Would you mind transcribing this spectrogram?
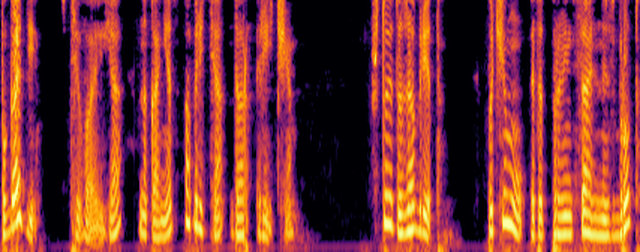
«Погоди!» – встреваю я, наконец обретя дар речи. Что это за бред? Почему этот провинциальный сброд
